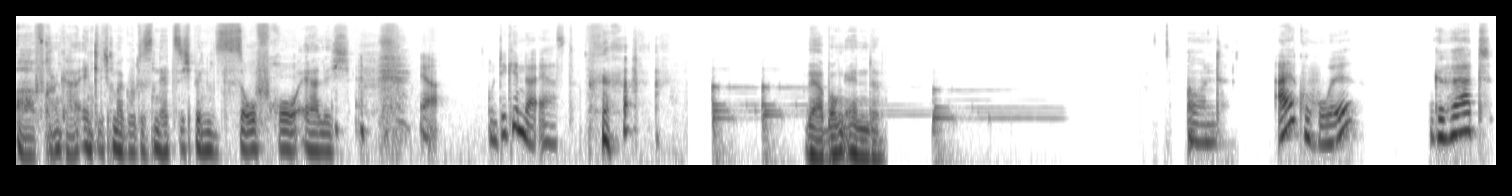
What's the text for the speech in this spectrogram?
Oh, Franka, endlich mal gutes Netz. Ich bin so froh, ehrlich. ja, und die Kinder erst. Werbung Ende. Und Alkohol gehört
